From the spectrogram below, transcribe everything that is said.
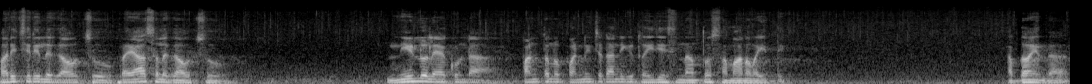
పరిచర్యలు కావచ్చు ప్రయాసలు కావచ్చు నీళ్ళు లేకుండా పంటను పండించడానికి ట్రై చేసిన దాంతో సమానమైంది. అర్థమైందా?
